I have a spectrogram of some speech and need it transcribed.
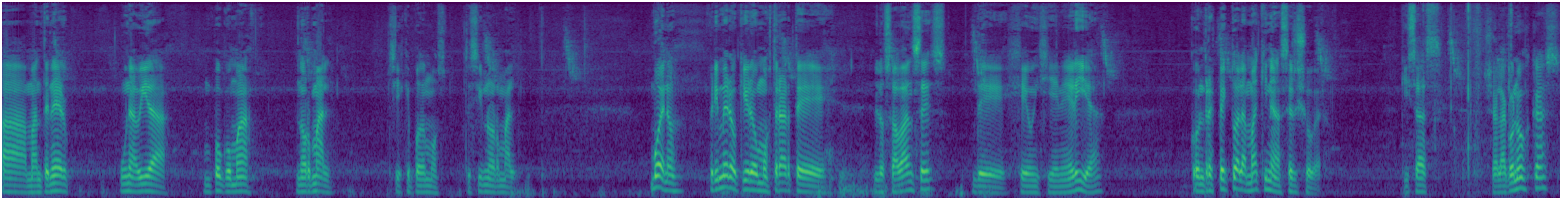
a mantener una vida un poco más normal, si es que podemos decir normal. Bueno, primero quiero mostrarte los avances de geoingeniería con respecto a la máquina de hacer llover. Quizás ya la conozcas.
